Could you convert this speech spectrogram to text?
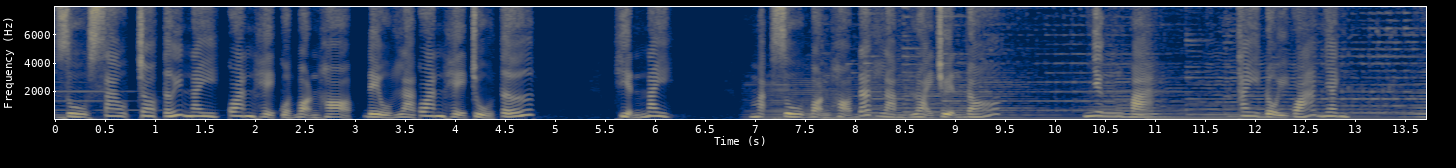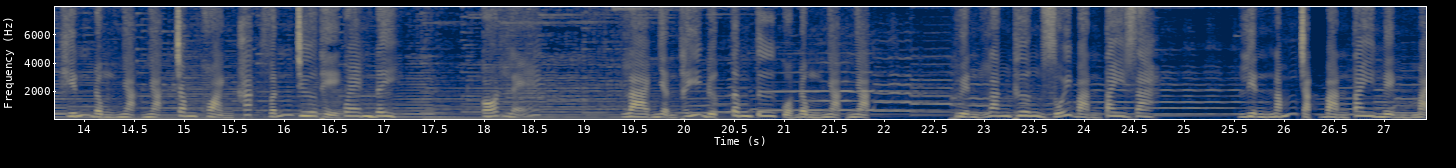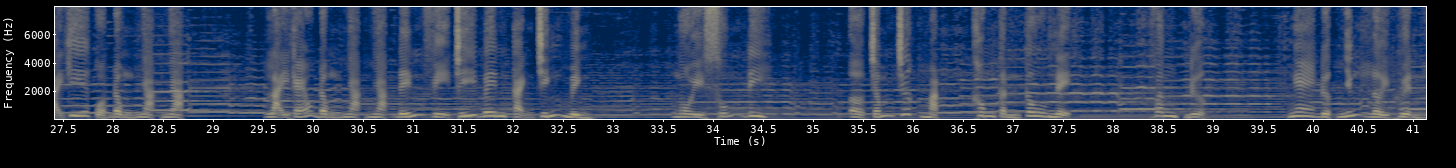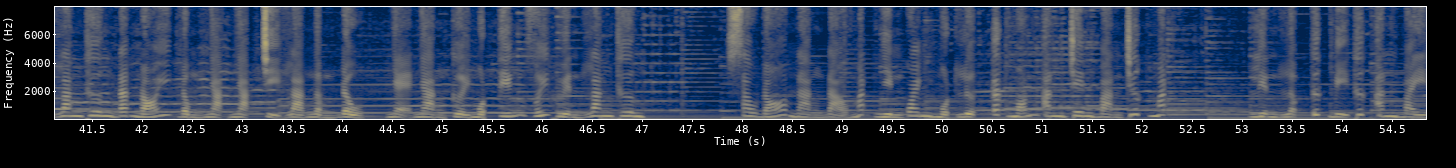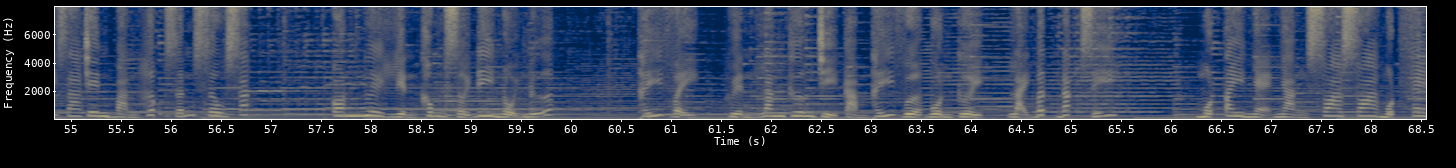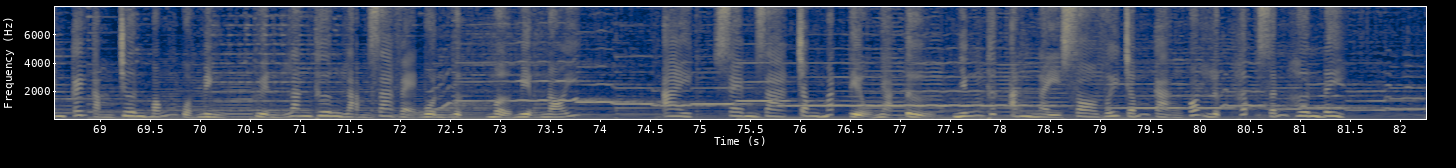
Dù sao, cho tới nay quan hệ của bọn họ đều là quan hệ chủ tớ. Hiện nay, Mặc dù bọn họ đã làm loại chuyện đó, Nhưng mà Thay đổi quá nhanh, Khiến đồng nhạc nhạc trong khoảnh khắc vẫn chưa thể quen đây. Có lẽ là nhận thấy được tâm tư của đồng nhạc nhạc. Huyền lăng thương dối bàn tay ra, liền nắm chặt bàn tay mềm mại kia của đồng nhạc nhạc, Lại kéo đồng nhạc nhạc đến vị trí bên cạnh chính mình. Ngồi xuống đi. Ở chấm trước mặt, không cần câu nệ. Vâng được. Nghe được những lời huyền lăng thương đã nói, Đồng nhạc nhạc chỉ là ngẩm đầu, Nhẹ nhàng cười một tiếng với huyền lăng thương. Sau đó nàng đảo mắt nhìn quanh một lượt các món ăn trên bàn trước mắt. Liền lập tức bị thức ăn bày ra trên bàn hấp dẫn sâu sắc. Con ngươi liền không rời đi nổi nữa. Thấy vậy, huyền lăng thương chỉ cảm thấy vừa buồn cười lại bất đắc dĩ. Một tay nhẹ nhàng xoa xoa một phen cái cầm trơn bóng của mình Huyền lăng thương làm ra vẻ buồn bực, mở miệng nói. Ai, xem ra trong mắt tiểu nhạc tử, Những thức ăn này so với chấm càng có lực hấp dẫn hơn đây.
